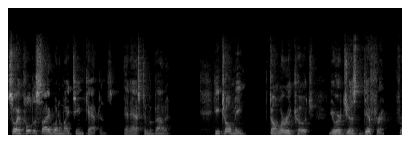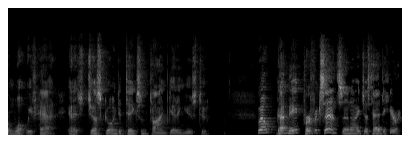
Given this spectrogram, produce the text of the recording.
So I pulled aside one of my team captains and asked him about it. He told me, Don't worry, coach, you're just different from what we've had, and it's just going to take some time getting used to. Well, that made perfect sense, and I just had to hear it.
